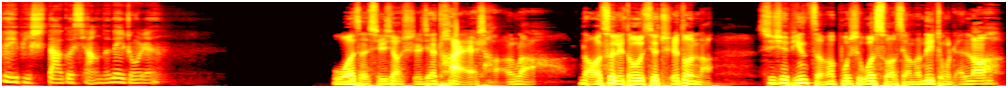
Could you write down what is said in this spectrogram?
未必是大哥想的那种人。我在学校时间太长了，脑子里都有些迟钝了。徐学平怎么不是我所想的那种人了？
